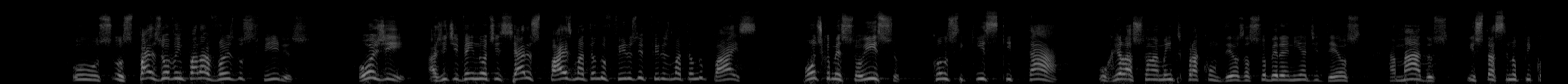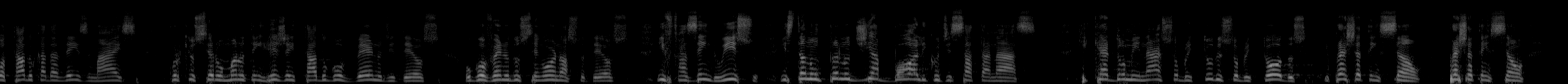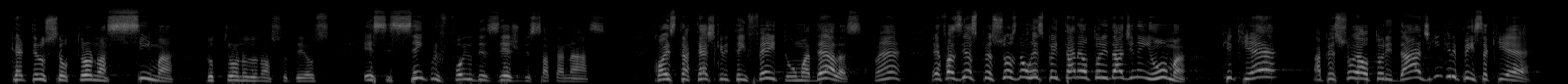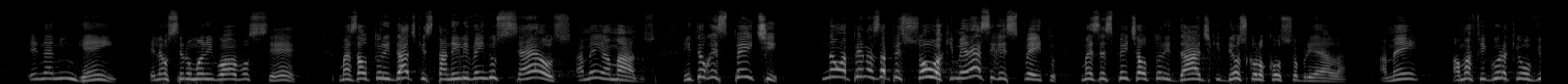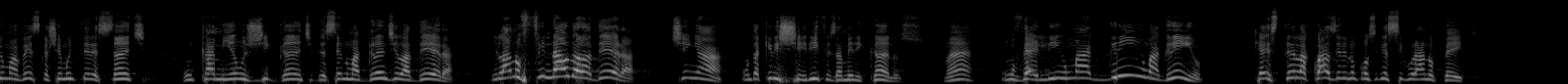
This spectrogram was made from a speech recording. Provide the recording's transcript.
Os, os pais ouvem palavrões dos filhos. Hoje, a gente vê em noticiários pais matando filhos e filhos matando pais. Onde começou isso? Quando se quis quitar o relacionamento para com Deus, a soberania de Deus. Amados, isso está sendo picotado cada vez mais, porque o ser humano tem rejeitado o governo de Deus, o governo do Senhor nosso Deus, e fazendo isso, está num plano diabólico de Satanás, que quer dominar sobre tudo e sobre todos, e preste atenção, preste atenção, quer ter o seu trono acima do trono do nosso Deus. Esse sempre foi o desejo de Satanás. Qual a estratégia que ele tem feito? Uma delas é? é fazer as pessoas não respeitarem autoridade nenhuma. O que, que é? A pessoa é autoridade? Quem que ele pensa que é? Ele não é ninguém. Ele é um ser humano igual a você. Mas a autoridade que está nele vem dos céus. Amém, amados? Então respeite não apenas a pessoa que merece respeito, mas respeite a autoridade que Deus colocou sobre ela. Amém? Há uma figura que eu ouvi uma vez que achei muito interessante: um caminhão gigante descendo uma grande ladeira. E lá no final da ladeira tinha um daqueles xerifes americanos, não é? Um velhinho magrinho, magrinho, que a estrela quase ele não conseguia segurar no peito.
